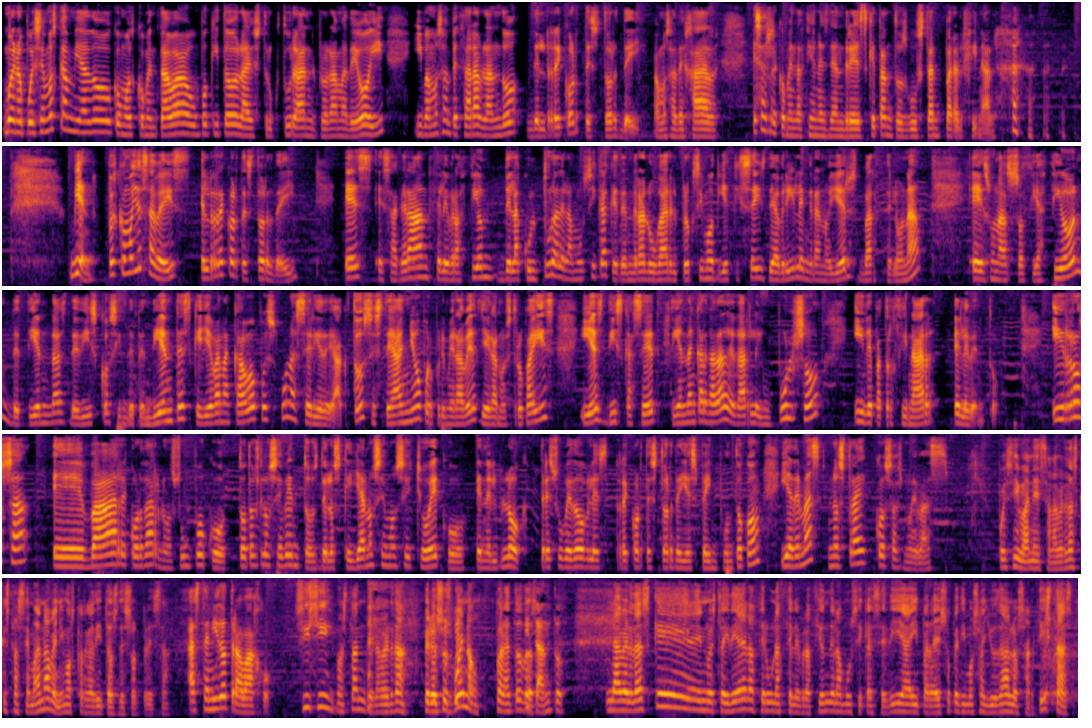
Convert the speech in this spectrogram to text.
Bueno, pues hemos cambiado, como os comentaba, un poquito la estructura en el programa de hoy y vamos a empezar hablando del Record Store Day. Vamos a dejar esas recomendaciones de Andrés que tanto os gustan para el final. Bien, pues como ya sabéis, el Record Store Day es esa gran celebración de la cultura de la música que tendrá lugar el próximo 16 de abril en Granollers, Barcelona. Es una asociación de tiendas de discos independientes que llevan a cabo pues una serie de actos. Este año por primera vez llega a nuestro país y es Discaset, tienda encargada de darle impulso y de patrocinar el evento. Y Rosa eh, va a recordarnos un poco todos los eventos de los que ya nos hemos hecho eco en el blog www.recordstoredayspain.com y además nos trae cosas nuevas. Pues sí, Vanessa, la verdad es que esta semana venimos cargaditos de sorpresa. Has tenido trabajo. Sí, sí, bastante, la verdad. Pero eso es bueno para todos. Y tanto. La verdad es que nuestra idea era hacer una celebración de la música ese día y para eso pedimos ayuda a los artistas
